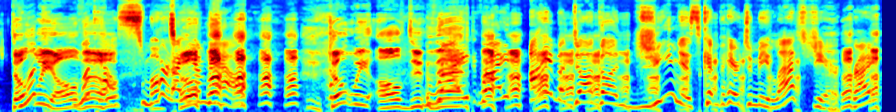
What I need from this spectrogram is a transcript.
Don't Look- we all look know? Look how smart I am now. Don't we all do that? Right, right. I'm a doggone genius compared to me last year, right?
